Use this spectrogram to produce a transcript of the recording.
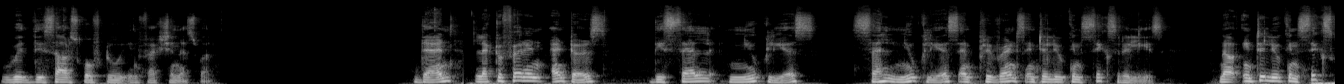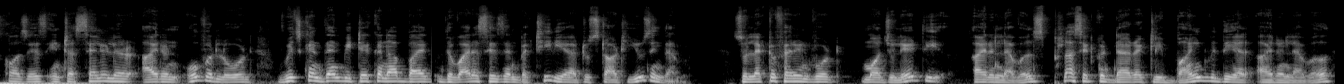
with the SARS CoV 2 infection as well. Then, lactoferrin enters the cell nucleus cell nucleus and prevents interleukin 6 release. Now, interleukin 6 causes intracellular iron overload, which can then be taken up by the viruses and bacteria to start using them. So, lactoferrin would modulate the iron levels, plus, it could directly bind with the iron level,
